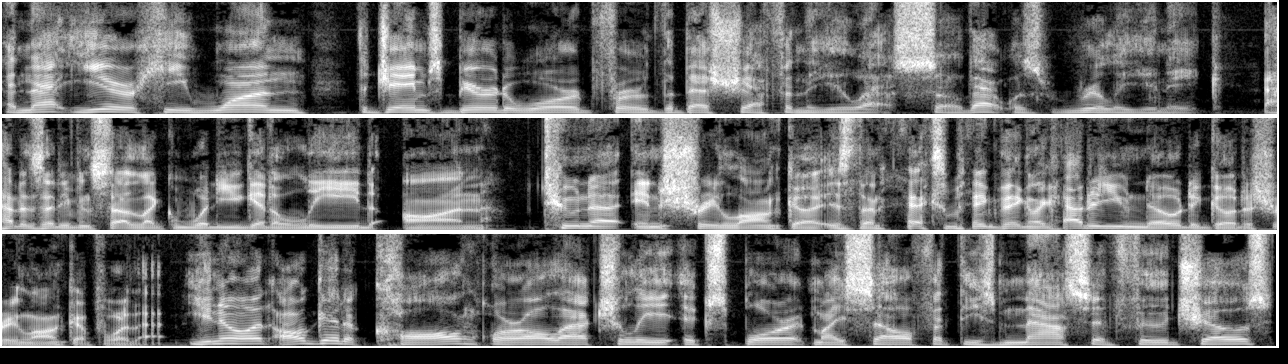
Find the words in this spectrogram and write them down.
And that year, he won the James Beard Award for the best chef in the U.S. So that was really unique. How does that even start? Like, what do you get a lead on? Tuna in Sri Lanka is the next big thing. Like, how do you know to go to Sri Lanka for that? You know what? I'll get a call or I'll actually explore it myself at these massive food shows.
